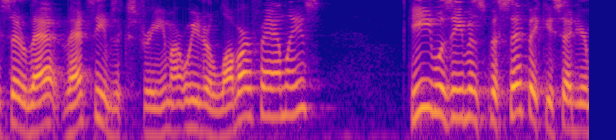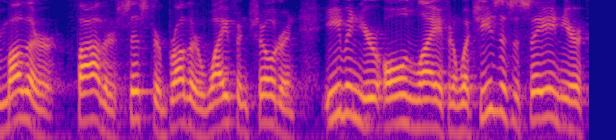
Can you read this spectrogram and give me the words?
He said, that, that seems extreme. Aren't we to love our families? He was even specific. He said, Your mother, father, sister, brother, wife, and children, even your own life. And what Jesus is saying here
